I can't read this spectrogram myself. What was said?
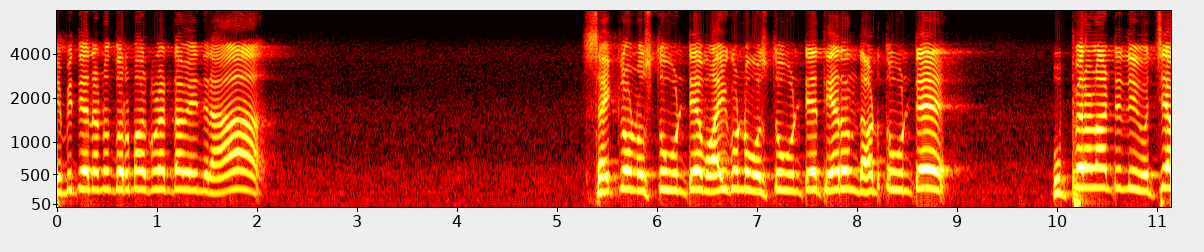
చెబితే నన్ను దుర్మార్గుడు అంటావేందిరా సైక్లోన్ వస్తూ ఉంటే వాయుగుండం వస్తూ ఉంటే తీరం దాటుతూ ఉంటే ఉప్పెన లాంటిది వచ్చే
